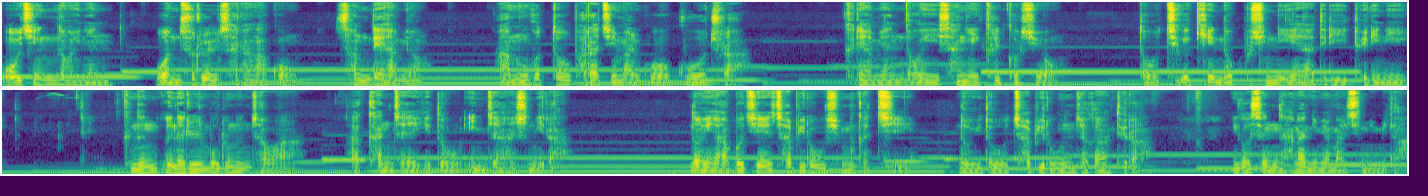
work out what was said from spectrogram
오직 너희는 원수를 사랑하고 선대하며 아무것도 바라지 말고 구워 주라. 그리하면 너희 상이 클 것이요. 또 지극히 높으신 이의 아들이 되리니 그는 은혜를 모르는 자와 악한 자에게도 인자하시니라. 너희 아버지의 자비로우심 같이 너희도 자비로운 자가 되라. 이것은 하나님의 말씀입니다.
